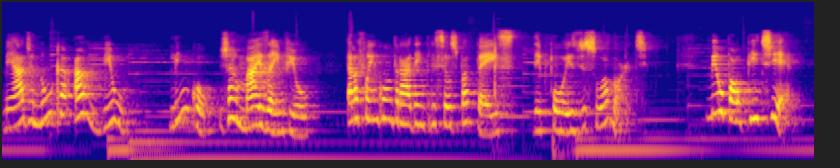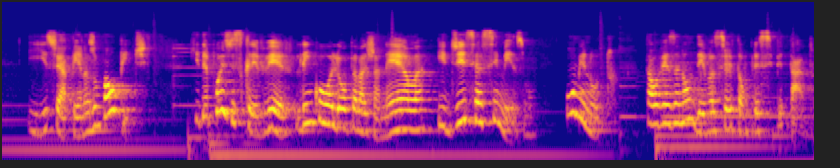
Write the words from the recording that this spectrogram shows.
Meade nunca a viu. Lincoln jamais a enviou. Ela foi encontrada entre seus papéis depois de sua morte. Meu palpite é, e isso é apenas um palpite, que depois de escrever, Lincoln olhou pela janela e disse a si mesmo: Um minuto talvez eu não deva ser tão precipitado.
